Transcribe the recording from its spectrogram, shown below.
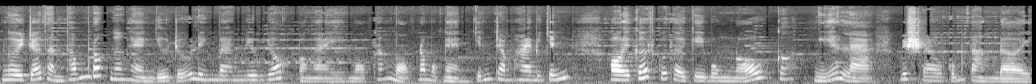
người trở thành thống đốc ngân hàng dự trữ liên bang New York vào ngày 1 tháng 1 năm 1929. Hồi kết của thời kỳ bùng nổ có nghĩa là Mitchell cũng tàn đời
